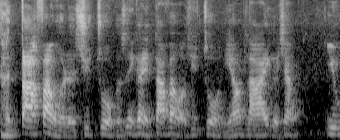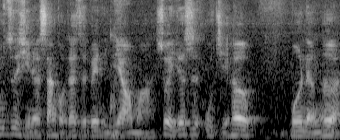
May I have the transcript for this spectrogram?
很大范围的去做。可是你看你大范围去做，你要拉一个像 U 字形的伤口在这边，你要吗？所以就是五级后。不能喝，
